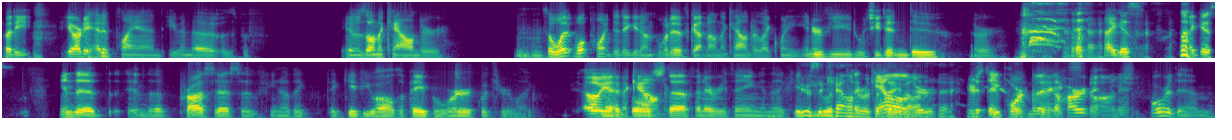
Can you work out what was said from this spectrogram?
But he he already had it planned, even though it was bef- it was on the calendar. Mhm. So what what point did it get on? Would it have gotten on the calendar? Like when he interviewed, which he didn't do, or I guess I guess in the in the process of you know they they give you all the paperwork with your like oh yeah, in the medical calendar. stuff and everything, and they give Here's you the a, calendar a with the date calendar on it. Here's that the they important put the heart on it for them.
